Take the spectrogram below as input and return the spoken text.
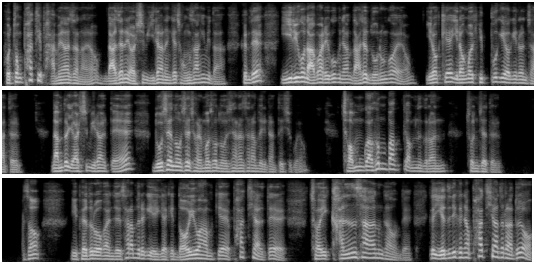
보통 파티 밤에 하잖아요. 낮에는 열심히 일하는 게 정상입니다. 근데 일이고 나발이고 그냥 낮에 노는 거예요. 이렇게 이런 걸 기쁘게 여기는 자들. 남들 열심히 일할 때 노세 노세 젊어서 노세하는 사람들이란 뜻이고요. 점과 흠밖에 없는 그런 존재들. 그래서 이 베드로가 이제 사람들에게 얘기하기 너희와 함께 파티할 때 저희 간사한 가운데 그러니까 얘들이 그냥 파티하더라도요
